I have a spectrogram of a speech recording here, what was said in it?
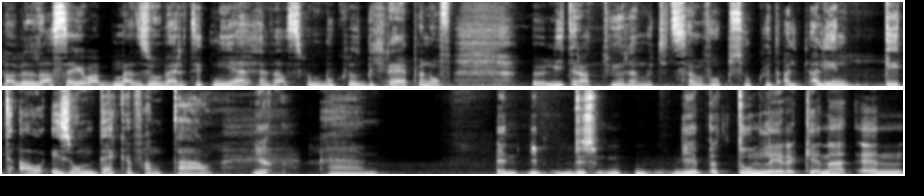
Wat wil dat zeggen? Maar zo werkt het niet. Hè? Als je een boek wilt begrijpen of eh, literatuur, dan moet je het zelf opzoeken. Al- Alleen dit al is ontdekken van taal. ja. Ehm, En je, dus je hebt dat toen leren kennen en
